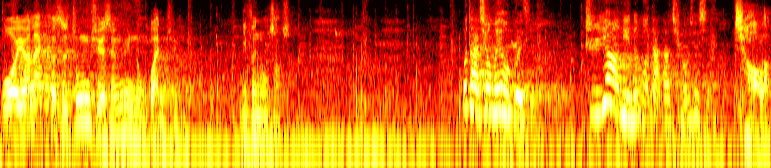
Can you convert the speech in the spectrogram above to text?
我原来可是中学生运动冠军，一分钟上手。我打球没有规则，只要你能够打到球就行了。巧了，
